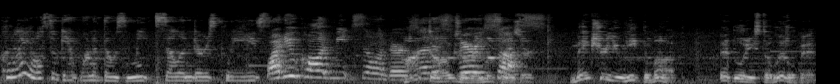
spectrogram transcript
Could I also get one of those meat cylinders, please? Why do you call it meat cylinders? Hot that is dogs are very in the sus. freezer. Make sure you heat them up, at least a little bit.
